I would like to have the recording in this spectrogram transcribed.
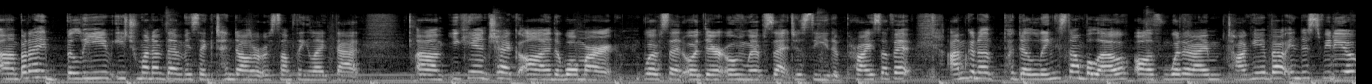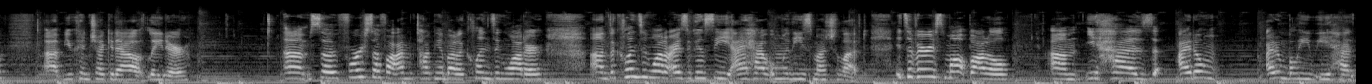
um, but I believe each one of them is like $10 or something like that. Um, you can check on the Walmart website or their own website to see the price of it. I'm gonna put the links down below of what I'm talking about in this video. Um, you can check it out later. Um, so first of all, I'm talking about a cleansing water. Um, the cleansing water, as you can see, I have only these much left. It's a very small bottle. Um, it has, I don't I don't believe it has,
